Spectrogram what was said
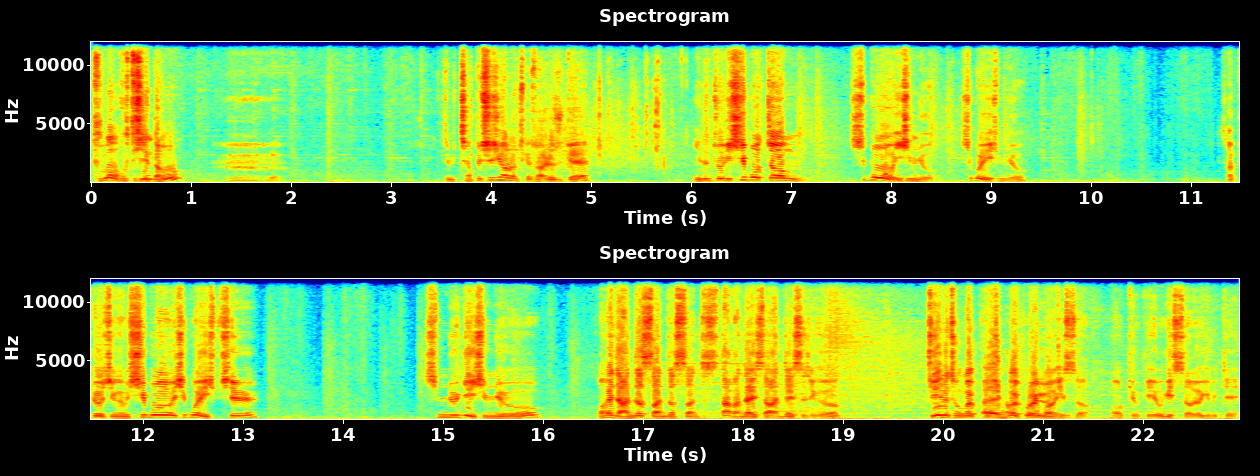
두번 먹고 뒤진다고? 네. 지금 좌표 실시간으로 계속 알려줄게. 있는 쪽이 15점, 15, 26. 15, 26. 좌표 지금 15, 15에 27. 16에 26. 어, 현재 앉았어, 앉았어, 앉았어. 딱 앉아있어, 앉아있어, 지금. 뒤에는 정갈, 네, 정갈 형 꼬리 모양 보여요, 있어. 어, 오케이, 오케이. 여기 있어, 여기 밑에.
